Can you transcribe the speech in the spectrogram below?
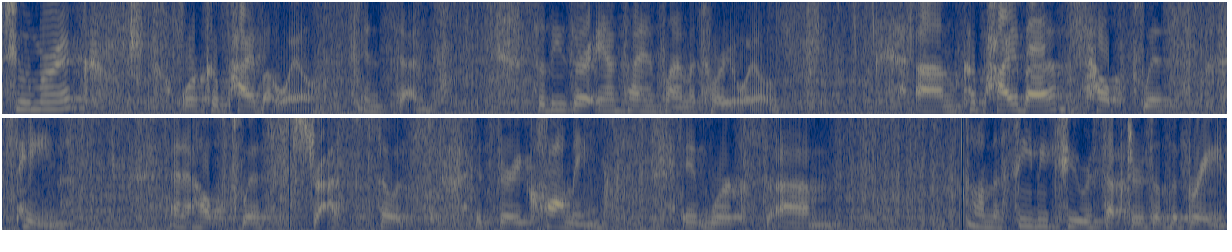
Turmeric or copaiba oil instead. So these are anti-inflammatory oils. Um, copaiba helps with pain and it helps with stress. So it's it's very calming. It works um, on the CB2 receptors of the brain,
